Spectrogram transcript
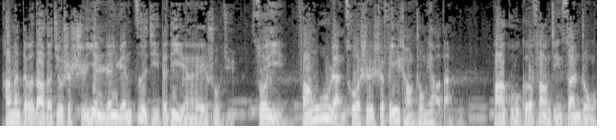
他们得到的就是实验人员自己的 DNA 数据。所以，防污染措施是非常重要的。把骨骼放进酸中，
